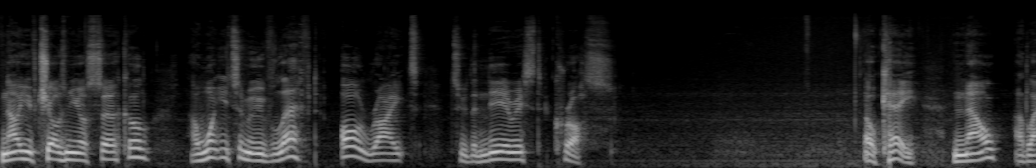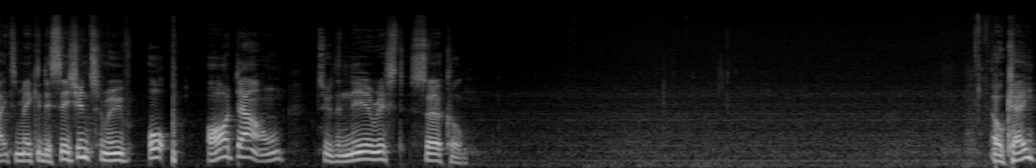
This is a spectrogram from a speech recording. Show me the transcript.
Now you've chosen your circle, I want you to move left or right to the nearest cross. Okay, now I'd like to make a decision to move up or down to the nearest circle. Okay,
